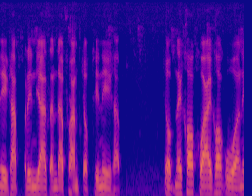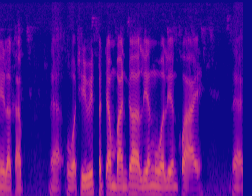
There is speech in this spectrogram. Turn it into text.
นี่ครับ ปริญญาสันดาฟาร์มจบที่นี่ครับ จบในข้อกควายข้อกวัวนี่แหละครับนะโอ้ชีวิตประจำวันก็เลี้ยงงัวเลี้ยงควาย นะ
